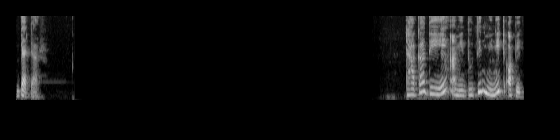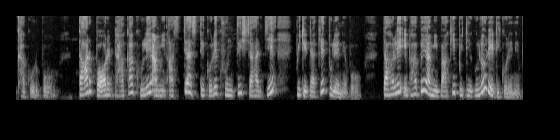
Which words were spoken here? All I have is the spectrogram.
ব্যাটার। ঢাকা দিয়ে আমি দু তিন মিনিট অপেক্ষা করব। তারপর ঢাকা খুলে আমি আস্তে আস্তে করে খুন্তির সাহায্যে পিঠেটাকে তুলে নেব। তাহলে এভাবে আমি বাকি পিঠেগুলো রেডি করে নেব।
